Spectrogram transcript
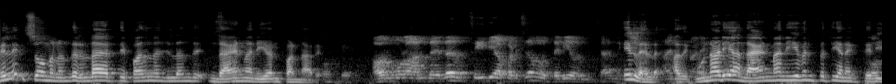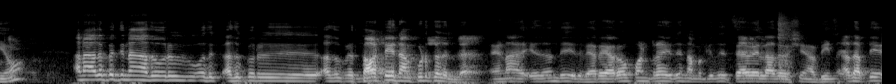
மில்லின் சோமன் வந்து ரெண்டாயிரத்தி பதினஞ்சுலேருந்து இந்த அயன்மேன் ஈவெண்ட் பண்ணார். அவர் மூலம் அந்த இதை செய்தியா படிச்சா உங்களுக்கு தெரிய வந்துச்சா? இல்லை இல்லை. அதுக்கு முன்னாடியே அந்த அயன்மேன் ஈவெண்ட் பற்றி எனக்கு தெரியும். ஆனால் அதை பற்றி நான் அது ஒரு அதுக்கு அதுக்கு ஒரு அதுக்கு ஒரு தாட்டே நான் கொடுத்ததில்ல. ஏன்னா இது வந்து இது வேற யாரோ பண்ணுற இது நமக்கு இது தேவையில்லாத விஷயம் அப்படின்னு அதை அப்படியே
